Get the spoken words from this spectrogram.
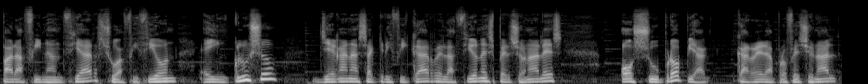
para financiar su afición e incluso llegan a sacrificar relaciones personales o su propia carrera profesional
